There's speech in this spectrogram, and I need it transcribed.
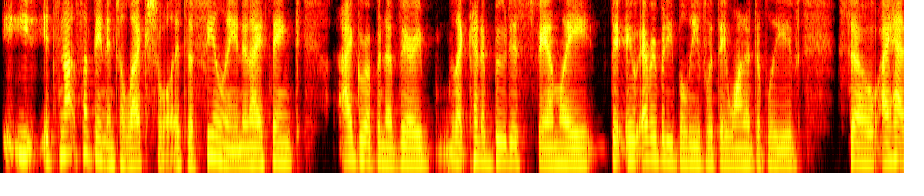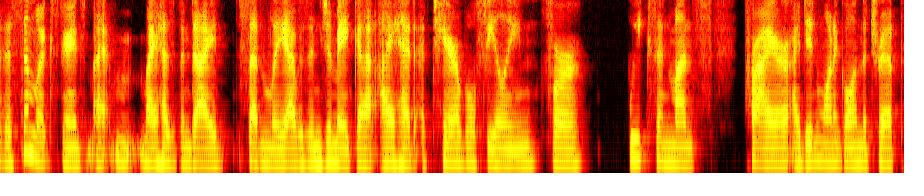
It's not something intellectual; it's a feeling, and I think I grew up in a very like kind of Buddhist family. Everybody believed what they wanted to believe. So I had a similar experience. My, my husband died suddenly. I was in Jamaica. I had a terrible feeling for weeks and months prior. I didn't want to go on the trip.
